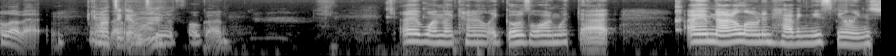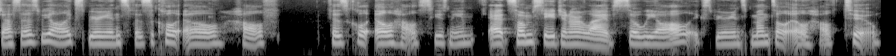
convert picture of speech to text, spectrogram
I love it. I love that's a that good one. Too. It's so good. I have one that kind of like goes along with that. I am not alone in having these feelings, just as we all experience physical ill health, physical ill health, excuse me, at some stage in our lives. So we all experience mental ill health too.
